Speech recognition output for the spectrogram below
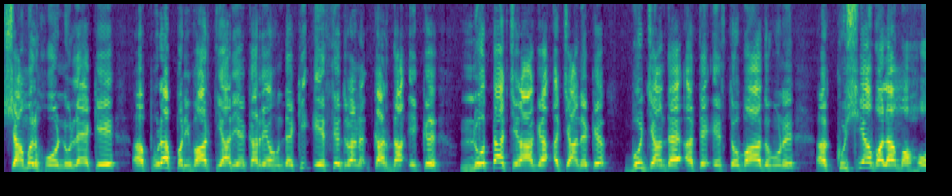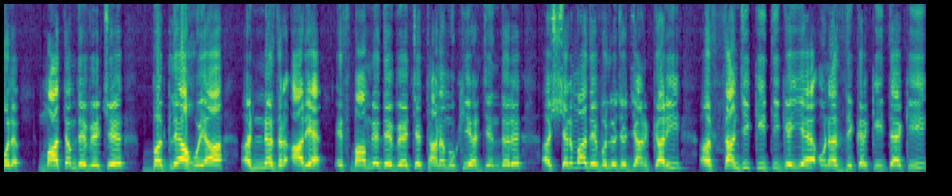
ਸ਼ਾਮਲ ਹੋਣ ਨੂੰ ਲੈ ਕੇ ਪੂਰਾ ਪਰਿਵਾਰ ਤਿਆਰੀਆਂ ਕਰ ਰਿਹਾ ਹੁੰਦਾ ਕਿ ਇਸੇ ਦੌਰਾਨ ਘਰ ਦਾ ਇੱਕ ਲੋਤਾ ਚਿਰਾਗ ਹੈ, ਅਚਾਨਕ ਬੁੱਝ ਜਾਂਦਾ ਹੈ ਅਤੇ ਇਸ ਤੋਂ ਬਾਅਦ ਹੁਣ ਖੁਸ਼ੀਆਂ ਵਾਲਾ ਮਾਹੌਲ ਮਾਤਮ ਦੇ ਵਿੱਚ ਬਦਲਿਆ ਹੋਇਆ ਨਜ਼ਰ ਆ ਰਿਹਾ ਹੈ। ਇਸ ਮਾਮਲੇ ਦੇ ਵਿੱਚ ਥਾਣਾ ਮੁਖੀ ਹਰਜਿੰਦਰ ਸ਼ਰਮਾ ਦੇ ਵੱਲੋਂ ਜੋ ਜਾਣਕਾਰੀ ਸਾਂਝੀ ਕੀਤੀ ਗਈ ਹੈ ਉਹਨਾਂ ਜ਼ਿਕਰ ਕੀਤਾ ਕਿ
